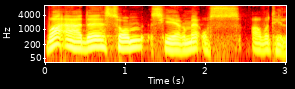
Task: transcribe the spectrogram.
hva er det som skjer med oss av og til?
